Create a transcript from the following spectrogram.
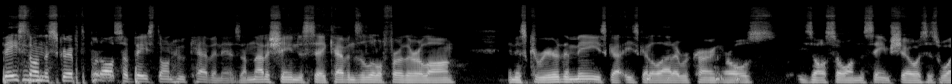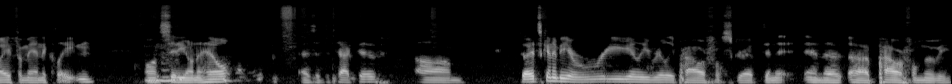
based on the script, but also based on who Kevin is. I'm not ashamed to say Kevin's a little further along in his career than me. He's got he's got a lot of recurring roles. He's also on the same show as his wife Amanda Clayton on Mhm. City on a Hill as a detective. Um, so it's going to be a really really powerful script and it, and a, a powerful movie.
